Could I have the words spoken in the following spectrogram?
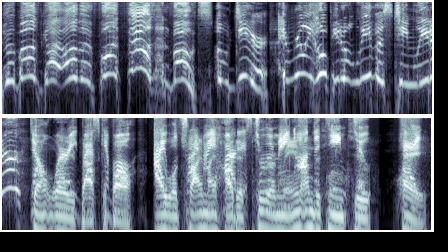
You both got over 4,000 votes! Oh dear. I really hope you don't leave us, team leader. Don't worry, basketball. I will try my hardest to remain on the team too. Hey,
